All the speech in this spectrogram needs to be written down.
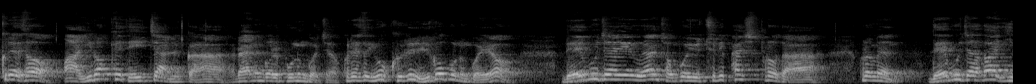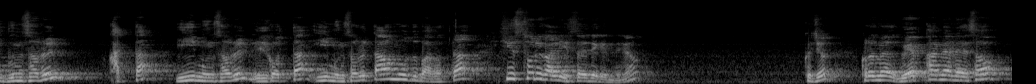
그래서 아 이렇게 돼 있지 않을까라는 걸 보는 거죠. 그래서 이 글을 읽어보는 거예요. 내부자에 의한 정보 유출이 80%다. 그러면 내부자가 이 문서를 갔다, 이 문서를 읽었다, 이 문서를 다운로드 받았다, 히스토리 관리 있어야 되겠네요. 그죠? 그러면 웹 화면에서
